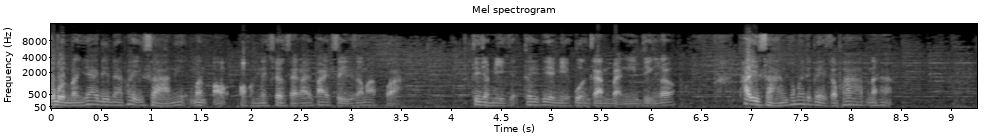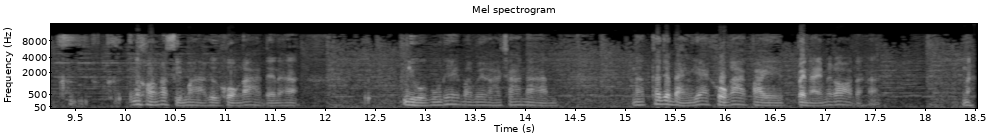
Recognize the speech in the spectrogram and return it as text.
กระบวนแบ่งแยกดินแดนภาคอีสานนี่มันออกออกในเชิงสายลายป้ายสีซะมากกว่า ที่จะมีที่ที่จะมีกระบวนการแบ่งจริง ๆ แล้วภาคอีสานก็ไม่ได้เป็นเอกภาพนะฮะ นครราชสีมาคือโครงราชเนี่ยนะฮะอยู่กรุงเทพมาเวลาช้านานนะถ้าจะแบ่งแยกโคราชไปไปไหนไม่รอดนะฮะนะ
